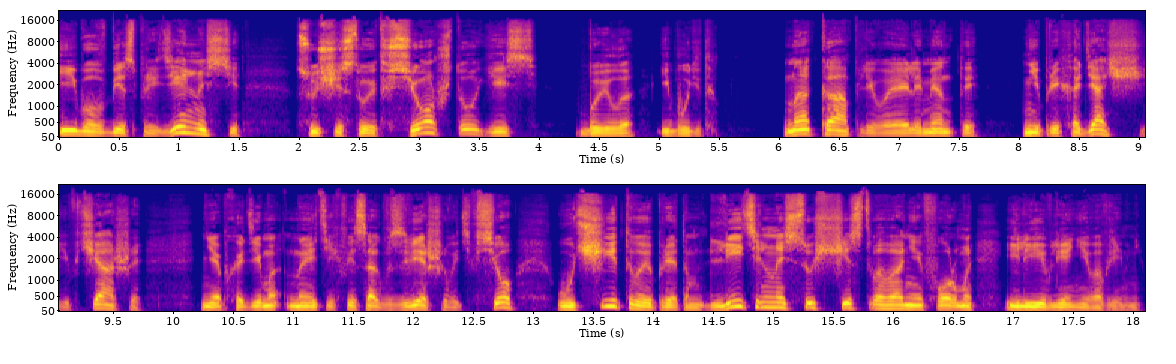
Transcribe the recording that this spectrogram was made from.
ибо в беспредельности существует все, что есть, было и будет. Накапливая элементы неприходящие в чаше, необходимо на этих весах взвешивать все, учитывая при этом длительность существования формы или явления во времени.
